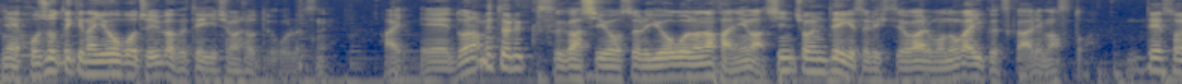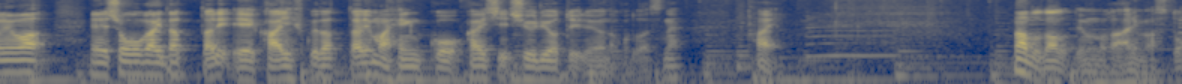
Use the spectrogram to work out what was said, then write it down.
ね補助的な用語を注意深く定義しましょうというところですね。はい、えー、ドラメトリックスが使用する用語の中には慎重に定義する必要があるものがいくつかありますと。で、それは、えー、障害だったり、えー、回復だったり、まあ、変更、開始、終了というようなことですね。はい。などなどというものがありますと。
